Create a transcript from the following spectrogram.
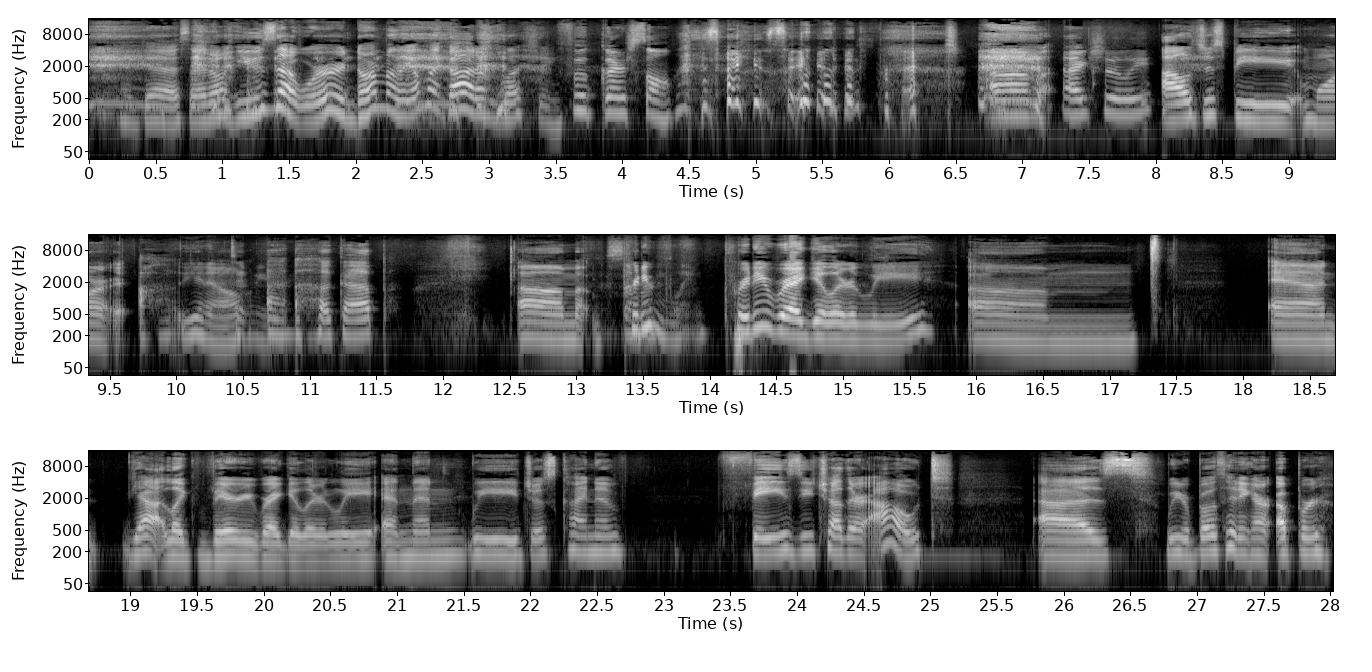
I guess I don't use that word normally. Oh my god, I'm blushing. Faux garçon is how you say it in French. Um, Actually. I'll just be more, uh, you know, a, a hookup. Um, pretty fling. pretty regularly. Um, and yeah, like very regularly, and then we just kind of phase each other out as we were both hitting our upper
